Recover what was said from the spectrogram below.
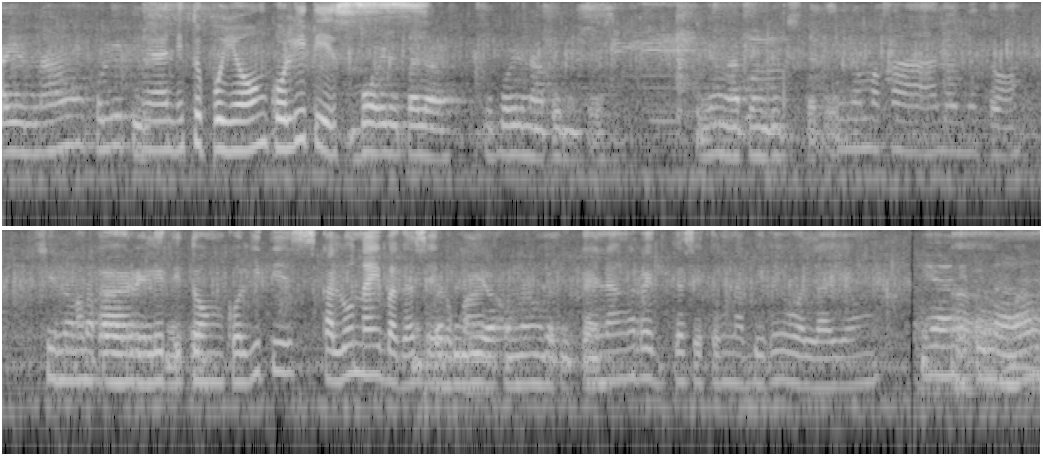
tayo ng kulitis. Yan, ito po yung colitis. Boil pala. I-boil natin ito. Ito yung ating vegetable. Sino maka, ano nito? Sino Makarelate nito? itong colitis. Kalunay, baga sa Nagpabili ako ng ganito. Kailang red kasi itong nabili, wala yung, Yan, ito Ah, na ang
